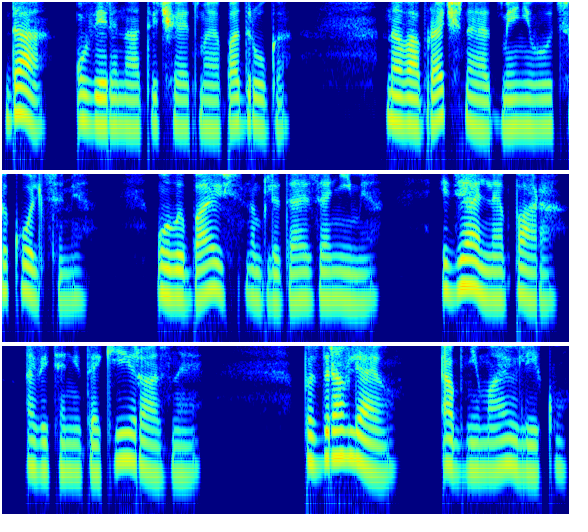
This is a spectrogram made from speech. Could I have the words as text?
«Да», — уверенно отвечает моя подруга. Новобрачные обмениваются кольцами. Улыбаюсь, наблюдая за ними. Идеальная пара, а ведь они такие разные. «Поздравляю», — обнимаю Лику.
